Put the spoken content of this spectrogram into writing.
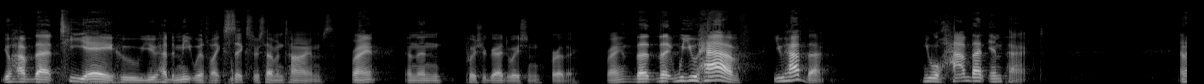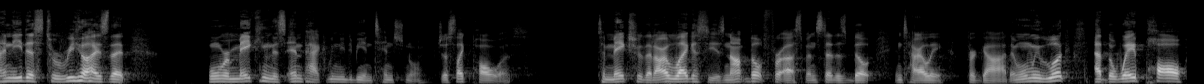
You'll have that TA who you had to meet with like six or seven times, right? And then push your graduation further, right? That, that you have, you have that. You will have that impact. And I need us to realize that when we're making this impact, we need to be intentional, just like Paul was to make sure that our legacy is not built for us, but instead is built entirely for God. And when we look at the way Paul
